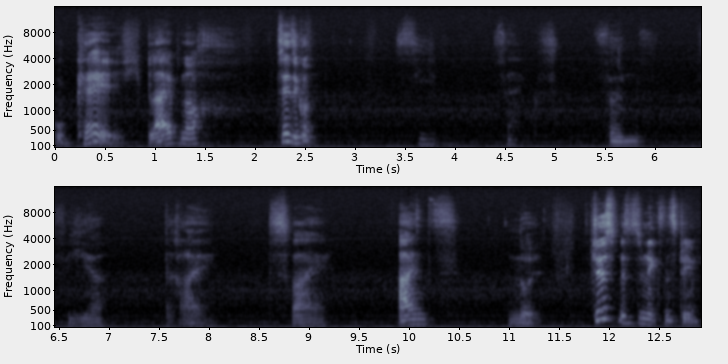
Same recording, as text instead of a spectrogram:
Okay, ich bleibe noch 10 Sekunden. 7, 6, 5, 4, 3, 2, 1, 0. Tschüss, bis zum nächsten Stream.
